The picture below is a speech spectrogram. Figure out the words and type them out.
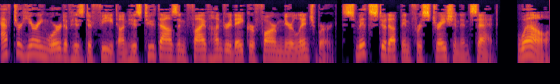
After hearing word of his defeat on his 2,500-acre farm near Lynchburg, Smith stood up in frustration and said, "'Well,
